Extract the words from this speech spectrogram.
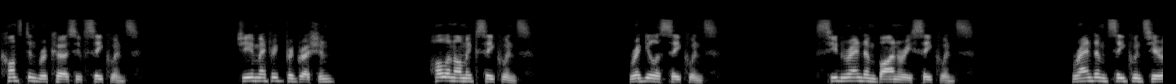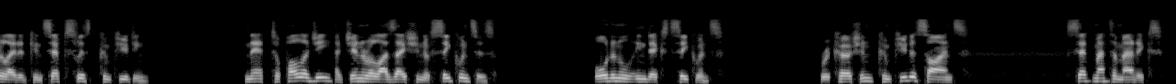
Constant recursive sequence. Geometric progression. Holonomic sequence. Regular sequence. Pseudorandom binary sequence. Random sequence-related concepts list computing. Net topology, a generalization of sequences. Ordinal indexed sequence. Recursion computer science. Set mathematics.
